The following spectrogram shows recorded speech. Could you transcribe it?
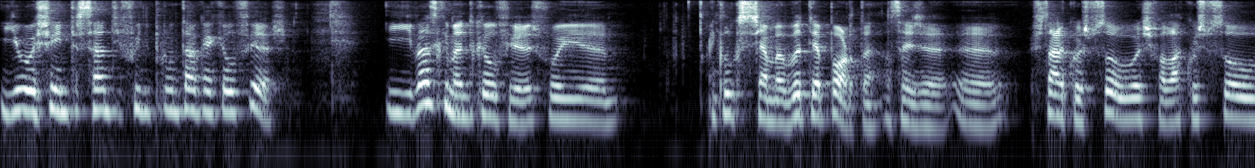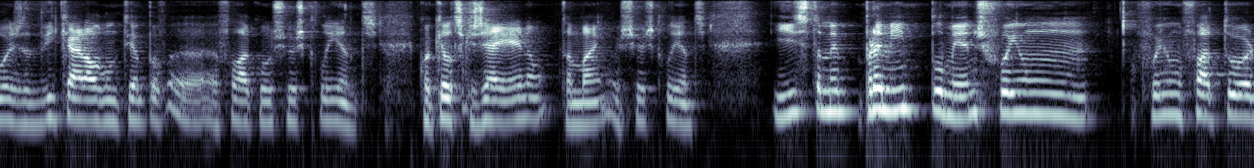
e eu achei interessante e fui-lhe perguntar o que é que ele fez. E basicamente o que ele fez foi uh, aquilo que se chama bater porta, ou seja, uh, estar com as pessoas, falar com as pessoas, dedicar algum tempo a, a, falar com os seus clientes, com aqueles que já eram também os seus clientes. E isso também, para mim, pelo menos, foi um, foi um fator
